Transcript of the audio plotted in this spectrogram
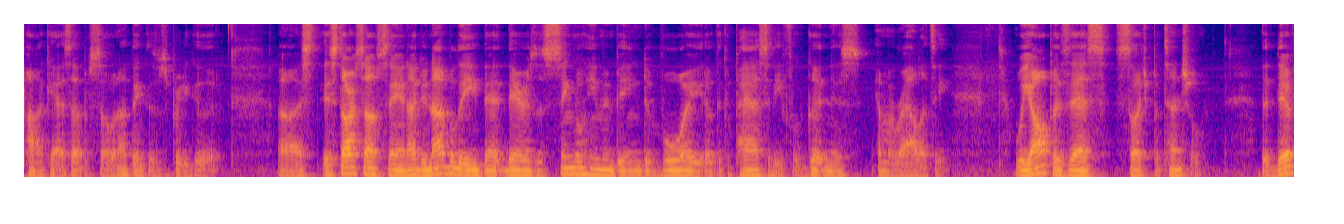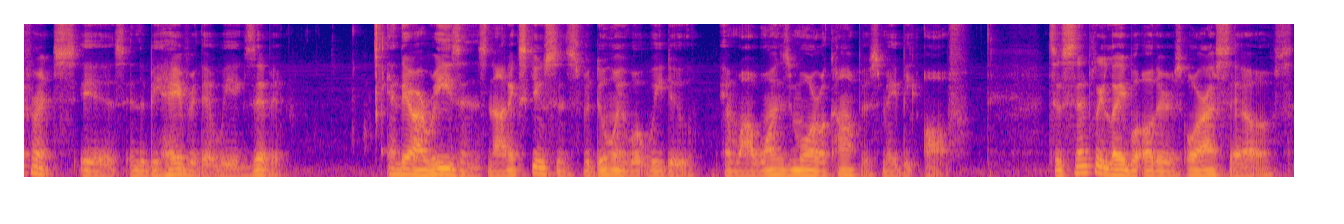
podcast episode. I think this was pretty good. Uh, it starts off saying, I do not believe that there is a single human being devoid of the capacity for goodness and morality. We all possess such potential. The difference is in the behavior that we exhibit. And there are reasons, not excuses, for doing what we do, and while one's moral compass may be off. To simply label others or ourselves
